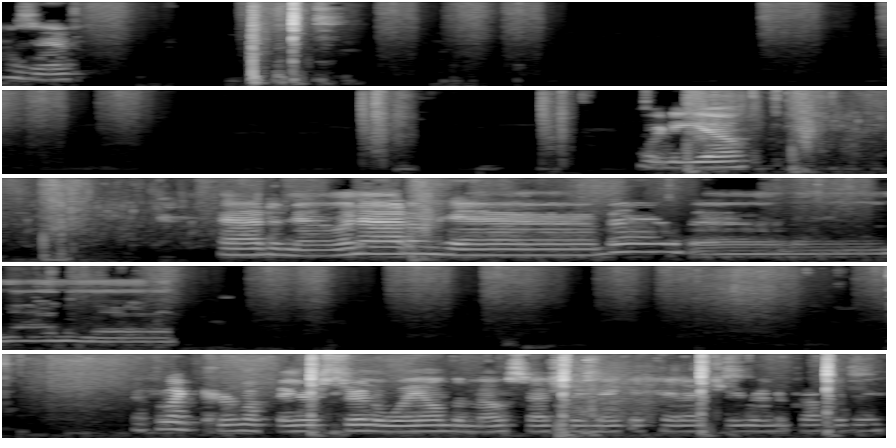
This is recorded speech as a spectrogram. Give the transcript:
How's it? Where'd he go? I don't know, and I don't care. I feel like curve my fingers turn away on the mouse to actually make it hit actually render properly.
